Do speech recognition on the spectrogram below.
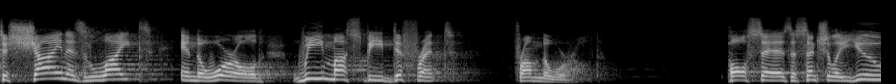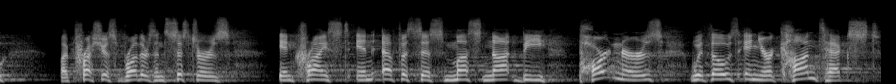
To shine as light in the world, we must be different from the world. Paul says essentially, you, my precious brothers and sisters in Christ in Ephesus, must not be partners with those in your context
